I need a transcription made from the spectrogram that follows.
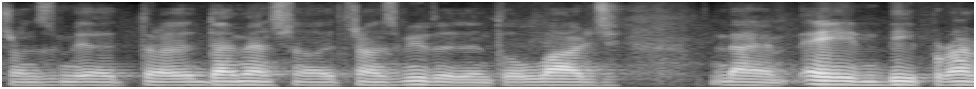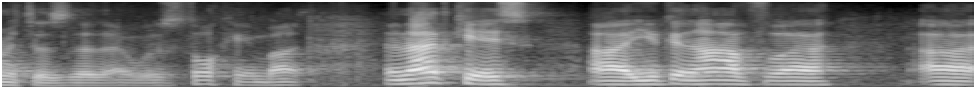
transmit, uh, dimensionally transmute it into large uh, A and B parameters that I was talking about. In that case, you can have uh,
